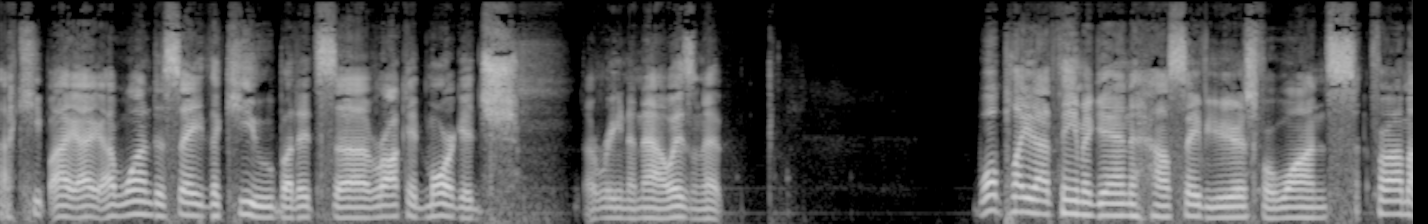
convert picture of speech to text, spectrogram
I keep I, I, I wanted to say the Q, but it's uh, Rocket Mortgage Arena now, isn't it? Won't play that theme again. I'll save your ears for once. From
